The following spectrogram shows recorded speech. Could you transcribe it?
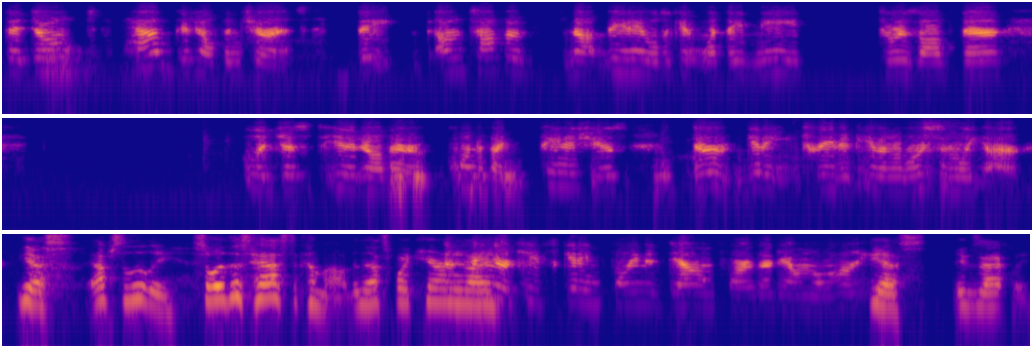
that don't have good health insurance? They on top of not being able to get what they need to resolve their logist you know, their pain issues, they're getting treated even worse than we are. Yes, absolutely. So this has to come out, and that's why Caren the and I. finger keeps getting pointed down farther down the line. Yes, exactly.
